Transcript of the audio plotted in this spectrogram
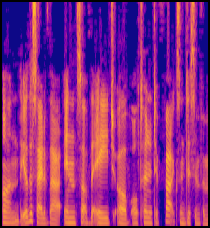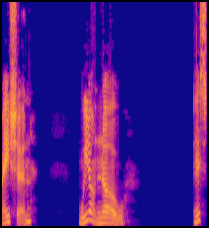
on the other side of that, in sort of the age of alternative facts and disinformation, we don't know. His,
